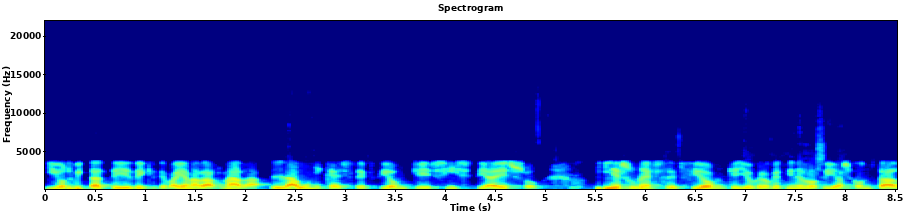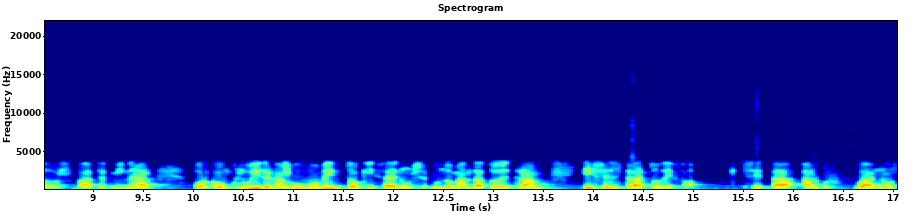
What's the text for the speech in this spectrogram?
y olvídate de que te vayan a dar nada. La única excepción que existe a eso, y es una excepción que yo creo que tiene los días contados, va a terminar por concluir en algún momento, quizá en un segundo mandato de Trump, es el trato de que se da a los cubanos,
